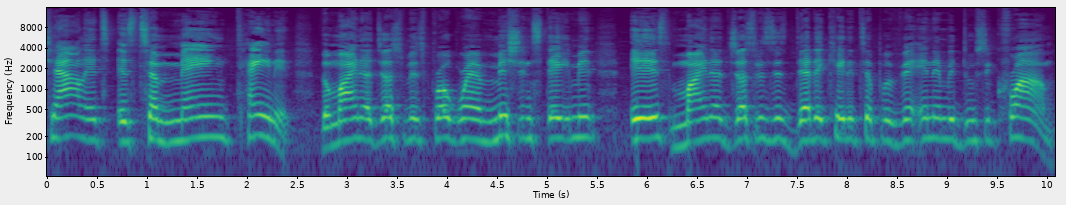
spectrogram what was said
challenge is to maintain it. The minor adjustments program mission statement is minor adjustments is dedicated to preventing and reducing crime.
